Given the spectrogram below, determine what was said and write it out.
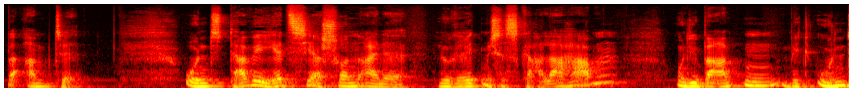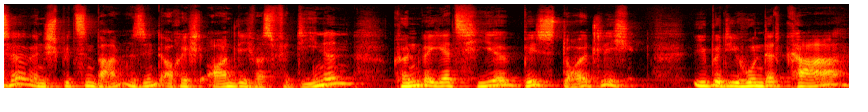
Beamte. Und da wir jetzt ja schon eine logarithmische Skala haben und die Beamten mitunter, wenn Spitzenbeamten sind, auch recht ordentlich was verdienen, können wir jetzt hier bis deutlich über die 100k,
